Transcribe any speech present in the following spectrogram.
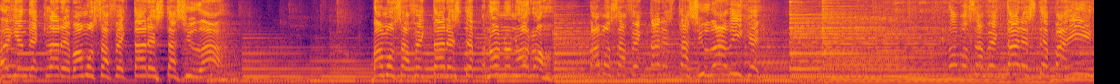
Alguien declare, vamos a afectar esta ciudad. Vamos a afectar este... No, no, no, no. Vamos a afectar esta ciudad, dije. Vamos a afectar este país.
